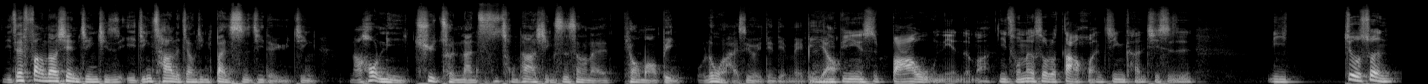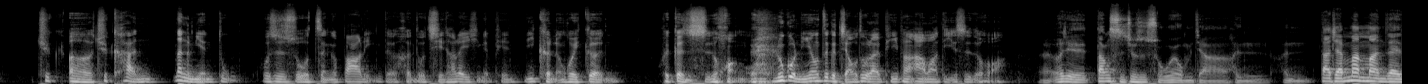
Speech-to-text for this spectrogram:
你再放到现今，其实已经差了将近半世纪的语境，然后你去纯然只是从它的形式上来挑毛病，我认为还是有一点点没必要。毕竟是八五年的嘛，你从那时候的大环境看，其实你就算去呃去看那个年度。或是说整个八零的很多其他类型的片，你可能会更会更失望哦。如果你用这个角度来批判阿玛迪斯的话，而且当时就是所谓我们讲很很大家慢慢在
